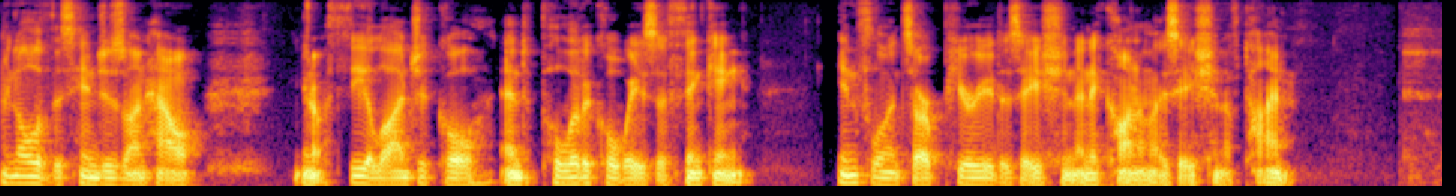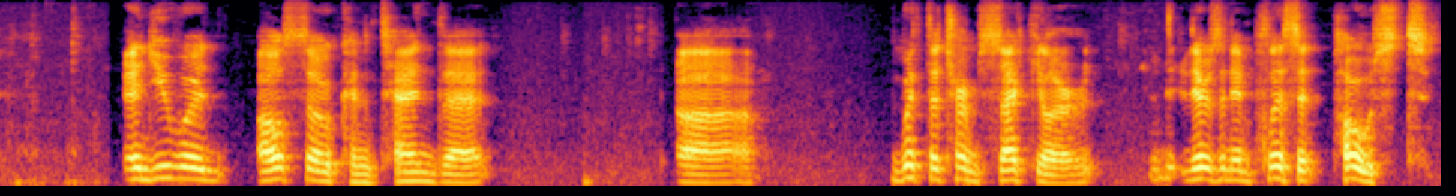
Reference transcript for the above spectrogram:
And all of this hinges on how, you know, theological and political ways of thinking influence our periodization and economization of time. And you would also contend that uh, with the term secular, there's an implicit post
